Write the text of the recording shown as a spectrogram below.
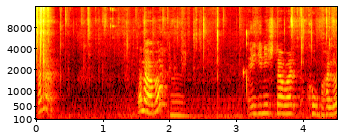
তাই না? তাই না বাবা এই জিনিসটা আবার খুব ভালো।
